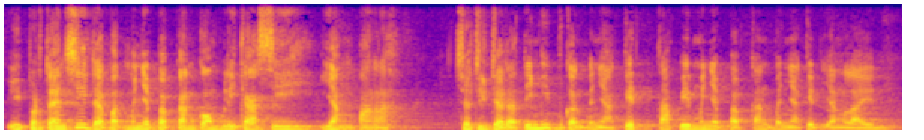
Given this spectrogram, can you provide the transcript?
Hipertensi dapat menyebabkan komplikasi yang parah. Jadi darah tinggi bukan penyakit, tapi menyebabkan penyakit yang lain.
